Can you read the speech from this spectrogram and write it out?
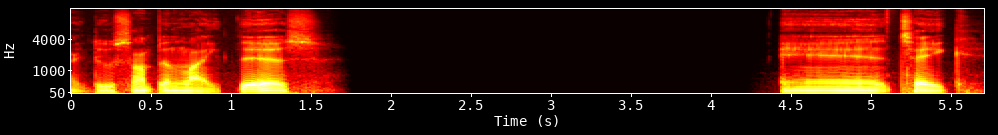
like do something like this and take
